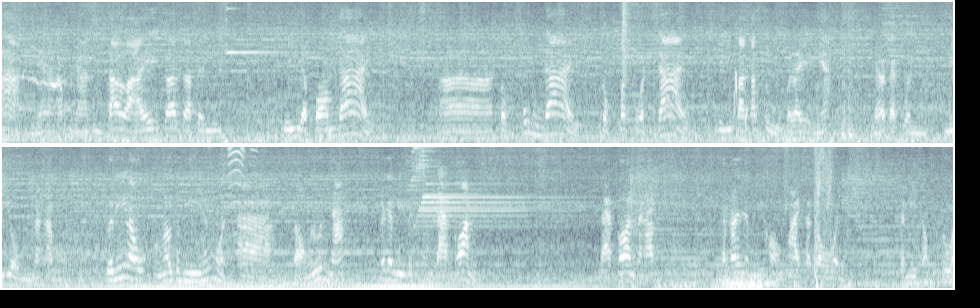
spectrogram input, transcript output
มากอย่างเงี้ยนะครับ งานอินต้าไลท์ก็จะเป็น ตีเหยื่อปลอมได้ตกกุ้งได้ตกปลากดได้ ตีปลากระสูบอะไรอย่างเงี้ย แล้วแต่คนนิยมนะครับ ตัวนี้เราของเราจะมีทั้งหมดอสองรุ่นนะ ก็จะมีเป็นของดากอนดาก้อนนะครับ แล้วก็จะมีของไมสโตนจะมีสองตัว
